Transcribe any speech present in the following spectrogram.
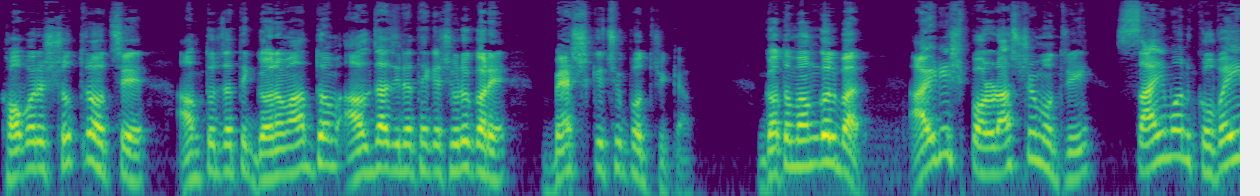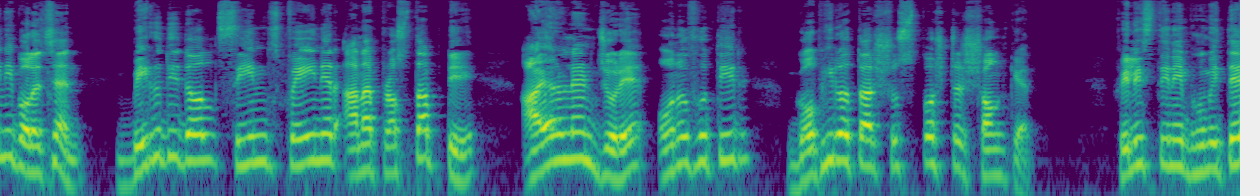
খবরের সূত্র হচ্ছে, আন্তর্জাতিক গণমাধ্যম আল জাজিরা থেকে শুরু করে বেশ কিছু পত্রিকা। গত মঙ্গলবার আইরিশ পররাষ্ট্রমন্ত্রী সাইমন কোভেইনি বলেছেন, বিরোধী দল সিন ফেইনের আনা প্রস্তাবটি আয়ারল্যান্ড জুড়ে অনুভূতির গভীরতার সুস্পষ্ট সংকেত। ফিলিস্তিনি ভূমিতে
